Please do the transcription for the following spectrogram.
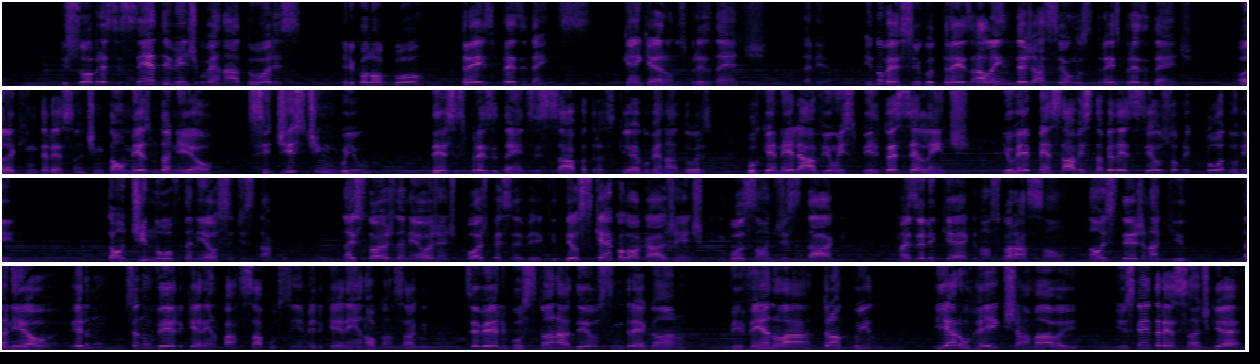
E sobre esses 120 governadores, ele colocou três presidentes. Quem que era um dos presidentes? Daniel. E no versículo 3, além de já ser um dos três presidentes, olha que interessante. Então, mesmo Daniel se distinguiu desses presidentes e sápatras, que é governadores, porque nele havia um espírito excelente, e o rei pensava em estabelecê-lo sobre todo o reino. Então, de novo, Daniel se destacou. Na história de Daniel, a gente pode perceber que Deus quer colocar a gente em posição de destaque, mas Ele quer que nosso coração não esteja naquilo. Daniel, ele não, você não vê ele querendo passar por cima, ele querendo alcançar aquilo. Você vê ele buscando a Deus, se entregando, vivendo lá, tranquilo, e era o rei que chamava ele. Isso que é interessante, que é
